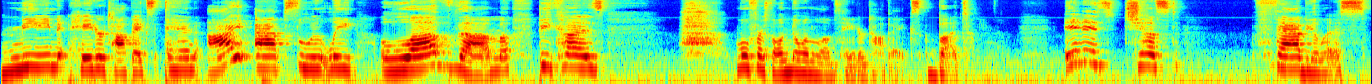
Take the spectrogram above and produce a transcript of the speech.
mean hater topics and I absolutely love them because, well, first of all, no one loves hater topics, but it is just fabulous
